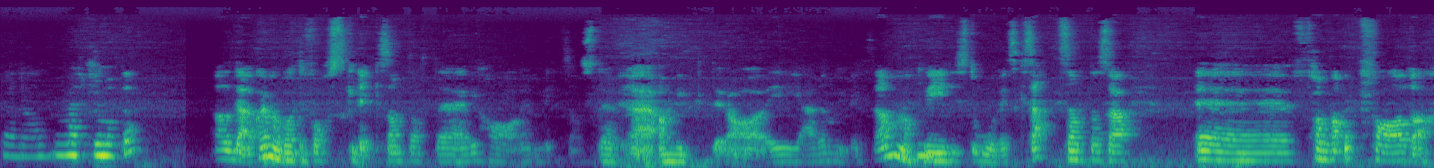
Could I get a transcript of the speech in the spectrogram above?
På en eller annen merkelig måte. Altså, der kan man gå til forskning, sant? at uh, vi har en litt sånn større amygdala i hjernen. Liksom. At vi historisk sett sant? Altså, uh, fanger opp farer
